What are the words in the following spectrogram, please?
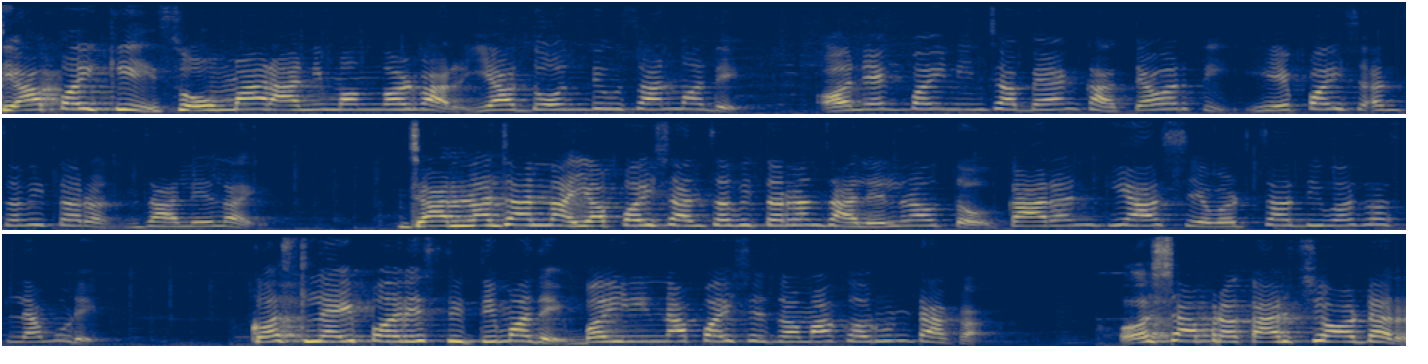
त्यापैकी सोमवार आणि मंगळवार या दोन दिवसांमध्ये अनेक बहिणींच्या बँक खात्यावरती हे पैशांचं वितरण झालेलं आहे. ज्यांना ज्यांना या पैशांचं वितरण झालेलं नव्हतं कारण की आज शेवटचा दिवस असल्यामुळे कसल्याही परिस्थितीमध्ये बहिणींना पैसे जमा करून टाका. अशा प्रकारची ऑर्डर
